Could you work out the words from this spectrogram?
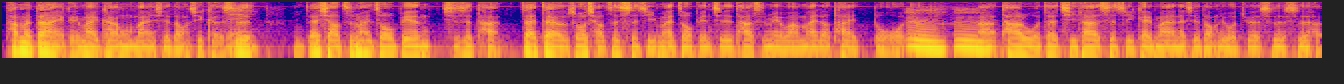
他们当然也可以卖刊物，卖一些东西，可是你在小资卖周边，其实他在在有时候小资市集卖周边，其实他是没有办法卖到太多的，嗯嗯，那他如果在其他的市集可以卖那些东西，我觉得是是很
